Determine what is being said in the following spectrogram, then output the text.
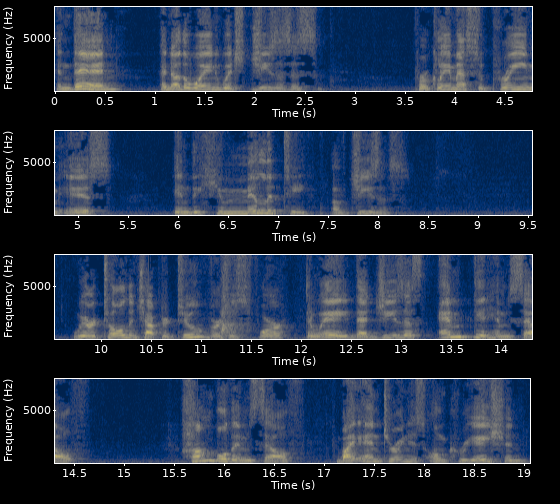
And then, another way in which Jesus is proclaimed as supreme is in the humility of Jesus. We are told in chapter 2, verses 4 through 8, that Jesus emptied himself, humbled himself by entering his own creation,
